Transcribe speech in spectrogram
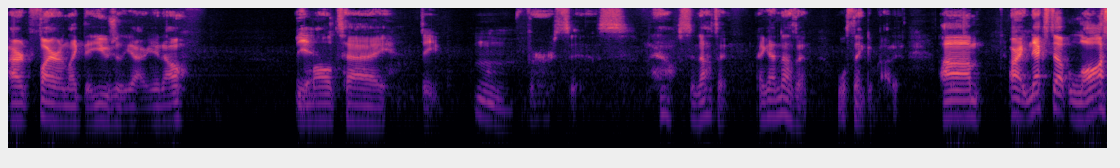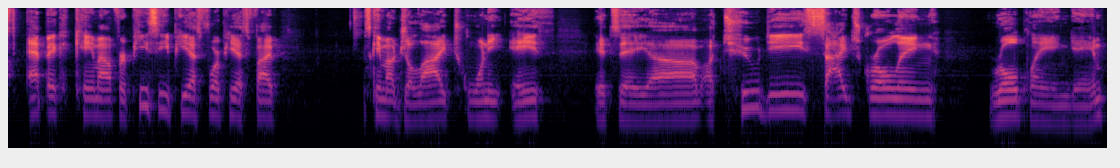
aren't firing like they usually are. You know, Yeah. multi Hmm. versus. No, so nothing. I got nothing. We'll think about it. Um, all right, next up, Lost Epic came out for PC, PS4, PS5. This came out July 28th. It's a um, a 2D side-scrolling role-playing game.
